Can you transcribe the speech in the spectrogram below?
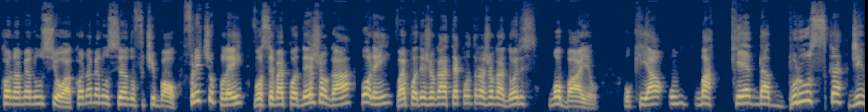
Konami anunciou. A Konami anunciando o futebol free to play, você vai poder jogar, porém, vai poder jogar até contra jogadores mobile o que há uma queda brusca de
